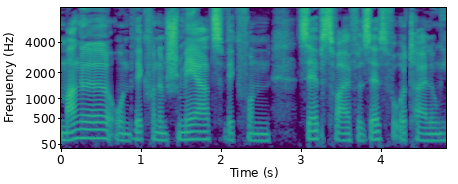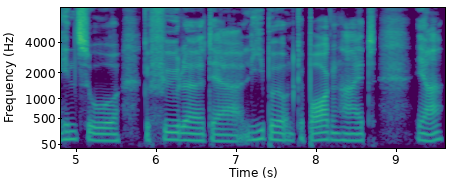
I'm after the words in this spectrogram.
Mangel und weg von dem Schmerz, weg von Selbstzweifel, Selbstverurteilung hin zu Gefühle der Liebe und Geborgenheit, ja,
